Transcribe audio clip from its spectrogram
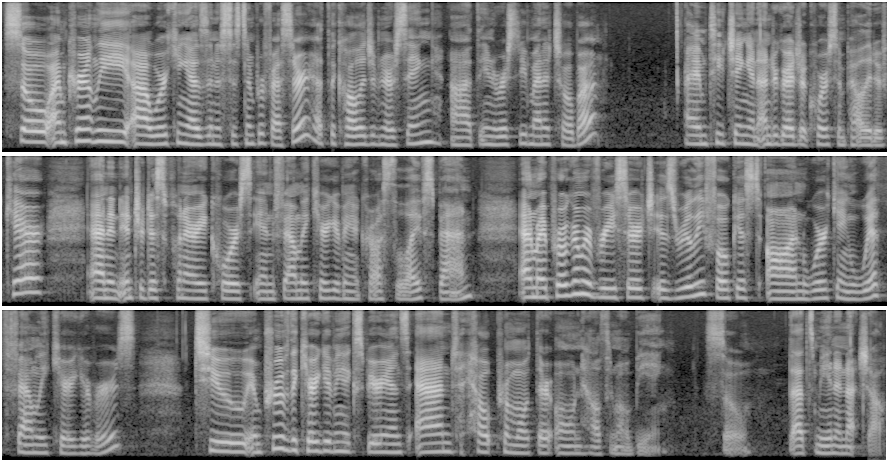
So I'm currently uh, working as an assistant professor at the College of Nursing uh, at the University of Manitoba. I am teaching an undergraduate course in palliative care and an interdisciplinary course in family caregiving across the lifespan. And my program of research is really focused on working with family caregivers to improve the caregiving experience and help promote their own health and well being. So that's me in a nutshell.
